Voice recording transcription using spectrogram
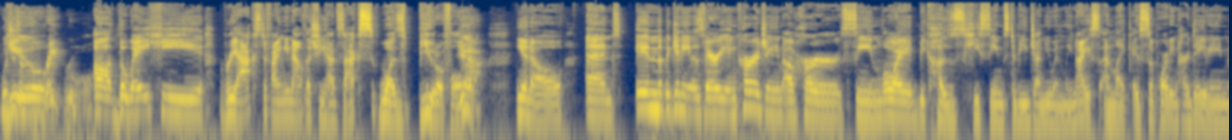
which is a great rule. Uh, the way he reacts to finding out that she had sex was beautiful. yeah, you know, and in the beginning is very encouraging of her seeing Lloyd because he seems to be genuinely nice and like is supporting her dating,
